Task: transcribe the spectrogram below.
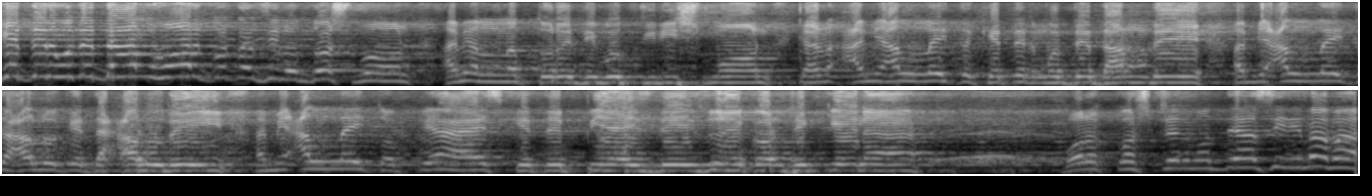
ক্ষেতের মধ্যে দান হওয়ার কথা ছিল দশ মন, আমি আল্লাহ তোরে দিব তিরিশ মন। কারণ আমি আল্লাহ তো ক্ষেতের মধ্যে দান দে, আমি আল্লাহ তো আলু খেতে আলু দেই, আমি আল্লাহ তো পেঁয়াজ খেতে পেঁয়াজ দেই। জুড়ে কর ঠিক কিনা? বড় কষ্টের মধ্যে আছি রে বাবা।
